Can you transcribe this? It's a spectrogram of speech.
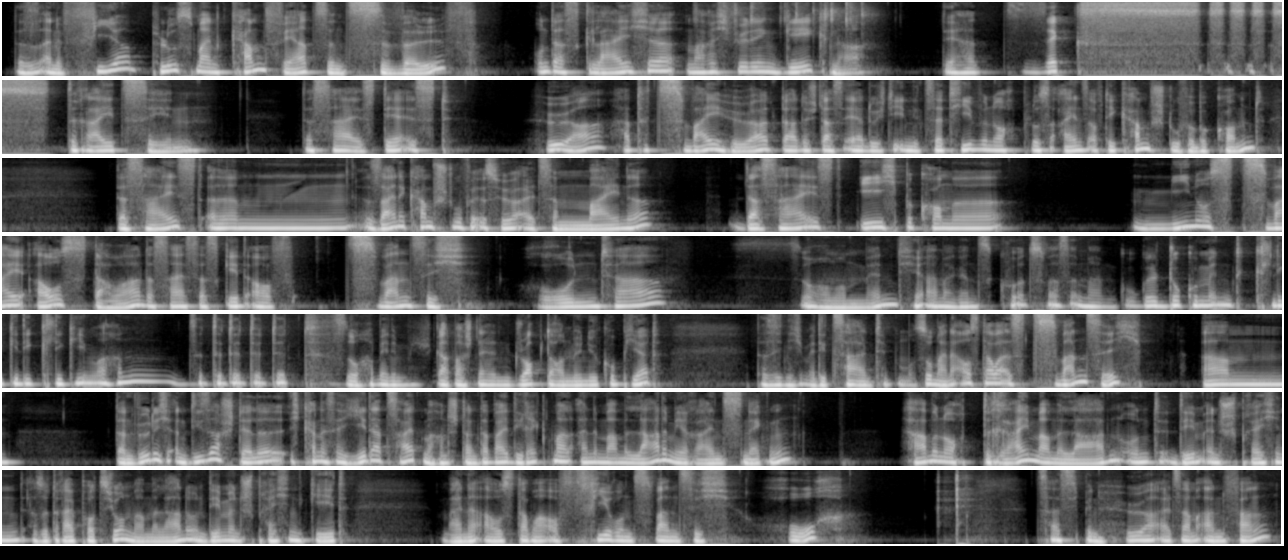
Das ist eine 4 plus mein Kampfwert sind 12. Und das gleiche mache ich für den Gegner. Der hat 6, 13. Das heißt, der ist höher, hat 2 höher, dadurch, dass er durch die Initiative noch plus 1 auf die Kampfstufe bekommt. Das heißt, ähm, seine Kampfstufe ist höher als meine. Das heißt, ich bekomme minus 2 Ausdauer. Das heißt, das geht auf 20 runter. So, Moment, hier einmal ganz kurz was in meinem Google-Dokument klicki die klicki machen. So, habe ich nämlich gerade mal schnell ein Dropdown-Menü kopiert, dass ich nicht mehr die Zahlen tippen muss. So, meine Ausdauer ist 20. Ähm, dann würde ich an dieser Stelle, ich kann es ja jederzeit machen, stand dabei, direkt mal eine Marmelade mir reinsnacken. Habe noch drei Marmeladen und dementsprechend, also drei Portionen Marmelade und dementsprechend geht meine Ausdauer auf 24 hoch. Das heißt, ich bin höher als am Anfang.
